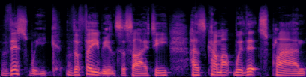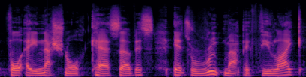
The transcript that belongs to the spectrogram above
this week, the Fabian Society has come up with its plan for a national care service, its route map, if you like.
